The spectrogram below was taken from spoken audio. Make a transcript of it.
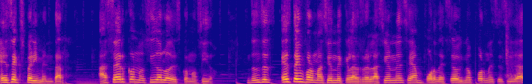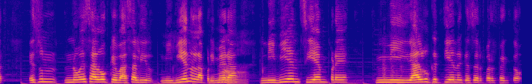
es experimentar, hacer conocido lo desconocido. Entonces, esta información de que las relaciones sean por deseo y no por necesidad, es un, no es algo que va a salir ni bien a la primera, No. ni bien siempre, ni algo que tiene que ser perfecto,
